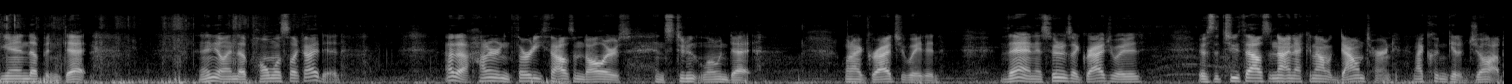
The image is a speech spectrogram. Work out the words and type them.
you end up in debt. Then you'll end up homeless like I did. I had $130,000 in student loan debt when I graduated. Then, as soon as I graduated, it was the 2009 economic downturn, and I couldn't get a job.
